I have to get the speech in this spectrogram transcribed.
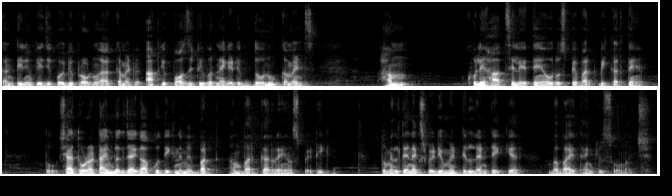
कंटिन्यू कीजिए, कोई भी प्रॉब्लम आया कमेंट में आपके पॉजिटिव और नेगेटिव दोनों कमेंट्स हम खुले हाथ से लेते हैं और उस पर वर्क भी करते हैं। तो शायद थोड़ा टाइम लग जाएगा आपको देखने में बट हम वर्क कर रहे हैं उस पर ठीक है? तो मिलते हैं नेक्स्ट वीडियो में. Till then take care bye bye thank you so much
